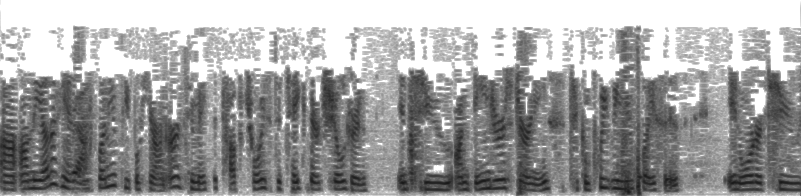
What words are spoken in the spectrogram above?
Uh, on the other hand, Yeah. there's plenty of people here on Earth who make the tough choice to take their children into on dangerous journeys to completely new places in order to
